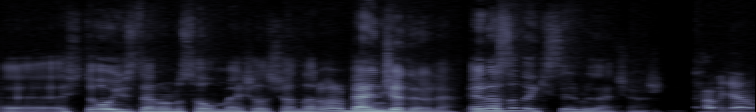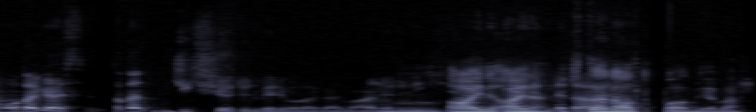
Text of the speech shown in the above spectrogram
Ee, işte o yüzden onu savunmaya çalışanlar var. Bence de öyle. En azından ikisini birden çağır. Tabii canım o da gelsin. Zaten iki kişi ödül veriyorlar galiba. Aynı ödül iki. Aynı aynen. Ne İki tane altı palmiye var.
